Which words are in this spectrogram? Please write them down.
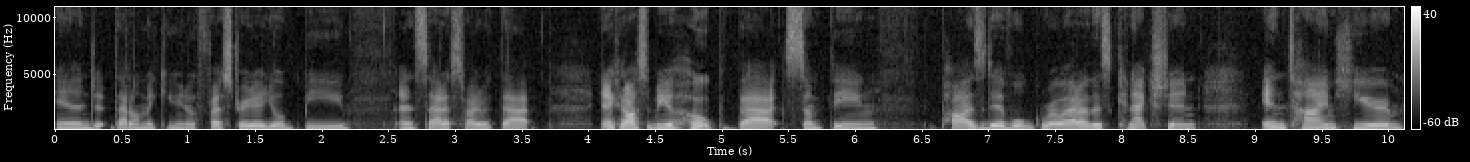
And that'll make you, you know, frustrated. You'll be unsatisfied with that. And it can also be a hope that something positive will grow out of this connection in time here.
